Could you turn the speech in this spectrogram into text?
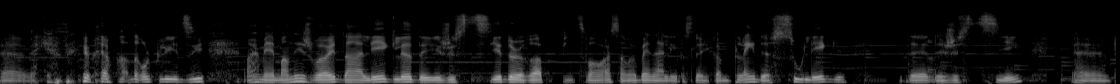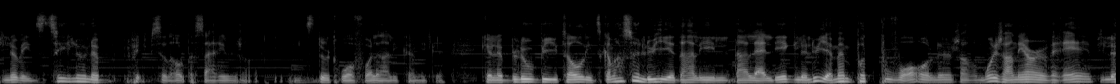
Euh, que c'est vraiment drôle. Puis lui, il dit Ouais, mais à un moment donné, je vais être dans la ligue là, des justiciers d'Europe, puis tu vas voir, ça va bien aller. Parce qu'il y a comme plein de sous-ligues de, de justiciers. Euh, puis là, ben, il dit, tu sais, là, le... puis c'est drôle parce que ça arrive, genre, il dit deux, trois fois dans les comics, que le Blue Beetle, il dit, comment ça, lui, il est dans, la ligue, lui, il a même pas de pouvoir, genre, moi, j'en ai un vrai, puis là,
